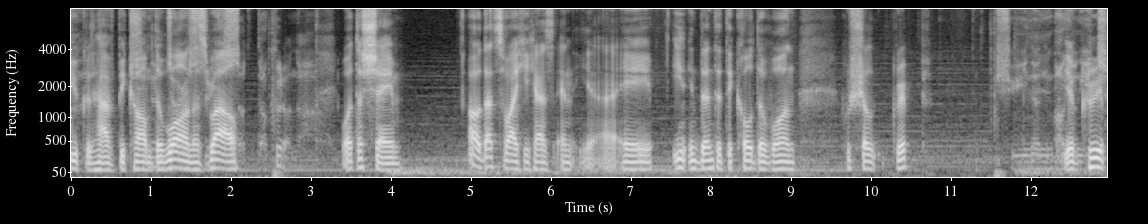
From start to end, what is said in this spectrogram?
you could have become the one as well. What a shame. Oh, that's why he has an uh, a identity called the one who shall grip. Your grip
